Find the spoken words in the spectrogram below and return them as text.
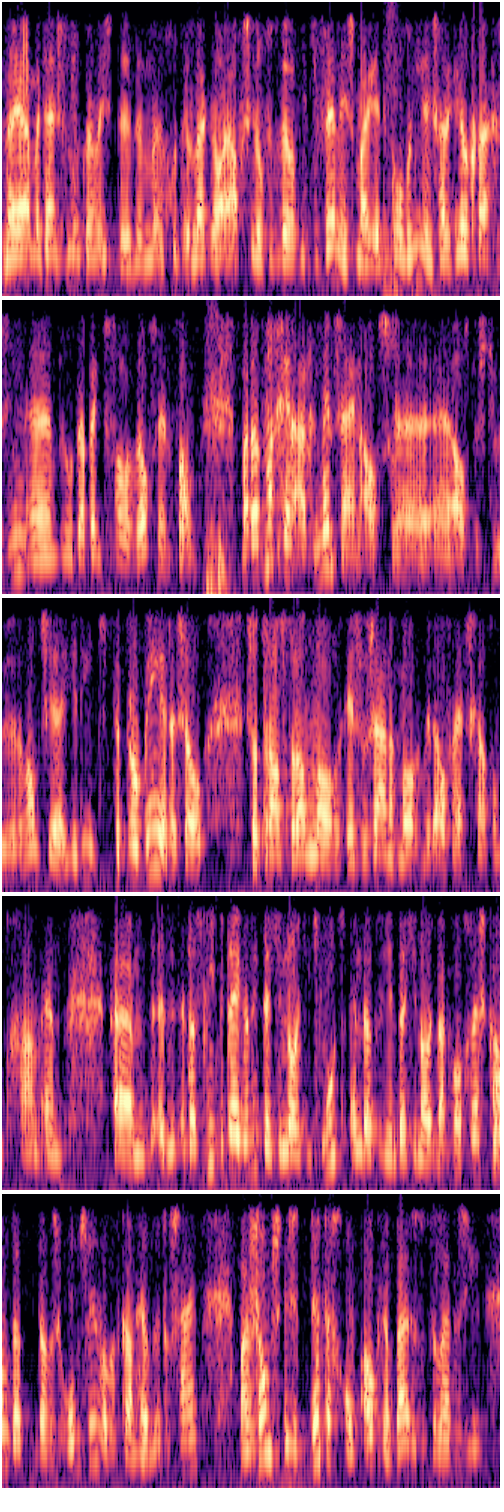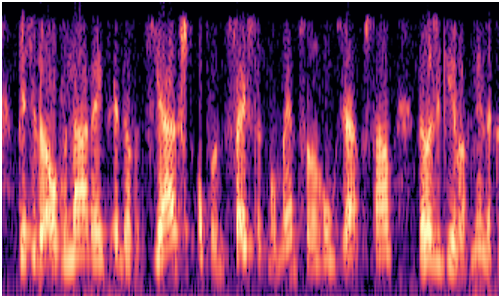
Nou ja, Martijn van Nieuwkerk is de, de, goed, het lijkt wel afzien of het wel of niet je fan is. Maar de condonering had ik heel graag gezien. Eh, ik bedoel, daar ben ik toevallig wel fan van. Maar dat mag geen argument zijn als, eh, eh, als bestuurder. Want je, je dient te proberen zo, zo transparant mogelijk en zo zuinig mogelijk met overheidsgeld om te gaan. En ehm, en dat is niet, betekent niet dat je nooit iets moet en dat je, dat je nooit naar een congres kan. Dat, dat is onzin, want het kan heel nuttig zijn. Maar soms is het nuttig om ook naar buiten toe te laten zien dat je erover nadenkt. En dat het juist op een feestelijk moment van een 100 jaar bestaan wel eens een keer wat minder kan.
